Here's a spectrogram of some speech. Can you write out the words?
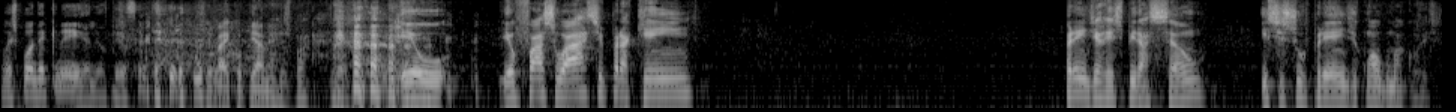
Vou responder que nem ele, eu tenho certeza. Você vai copiar minha resposta? eu, eu faço arte para quem prende a respiração e se surpreende com alguma coisa.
